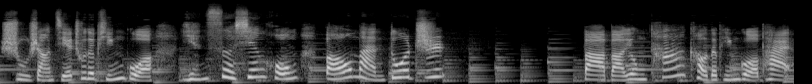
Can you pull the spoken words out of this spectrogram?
树上结出的苹果颜色鲜红，饱满多汁。爸爸用他烤的苹果派，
